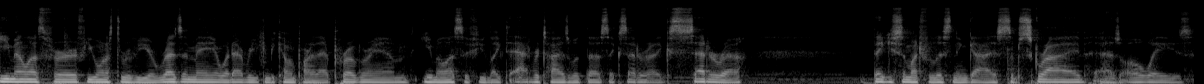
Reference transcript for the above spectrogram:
email us for if you want us to review your resume or whatever you can become a part of that program. Email us if you'd like to advertise with us etc etc thank you so much for listening guys. Subscribe as always.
